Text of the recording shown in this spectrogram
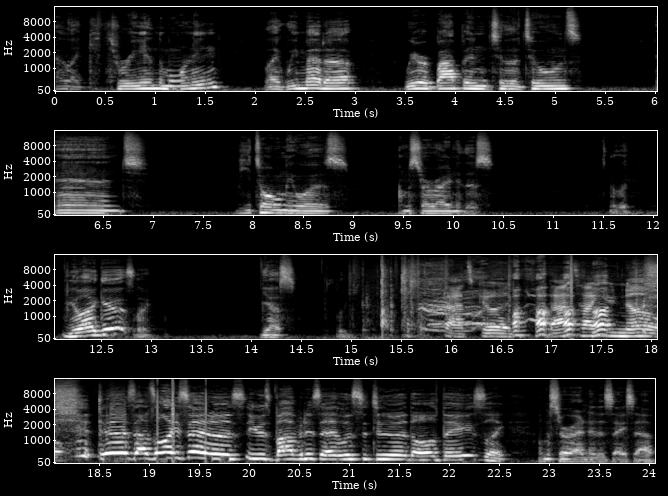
at like three in the morning. Like we met up, we were bopping to the tunes, and he told me was I'm gonna start writing to this. I was like, you like it? It's like, yes. Like, That's good. That's how you know. Yes, that's all he said. Was, he was bobbing his head, listening to it, the whole thing. He's like, I'm gonna start writing this ASAP.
